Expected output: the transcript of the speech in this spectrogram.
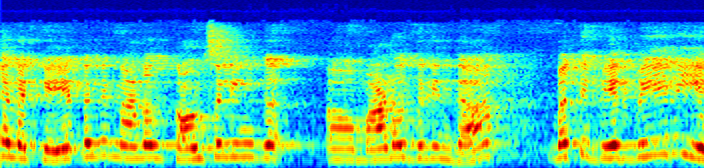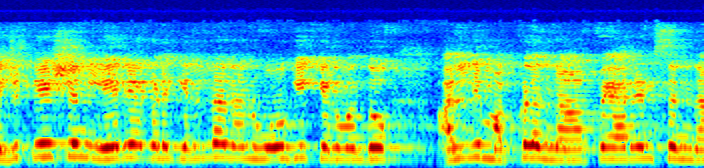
ಜನಕ್ಕೆ, ಯಾಕಂದರೆ ನಾನೊಂದು ಕೌನ್ಸಲಿಂಗ್ ಮಾಡೋದ್ರಿಂದ ಮತ್ತು ಬೇರೆ ಬೇರೆ ಎಜುಕೇಷನ್ ಏರಿಯಾಗಳಿಗೆಲ್ಲ ನಾನು ಹೋಗಿ ಕೆಲವೊಂದು ಅಲ್ಲಿ ಮಕ್ಕಳನ್ನ ಪೇರೆಂಟ್ಸನ್ನ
